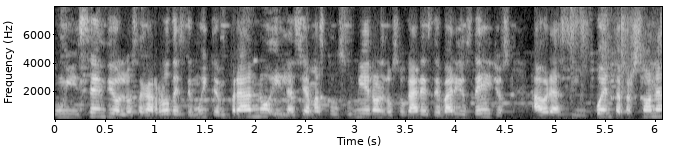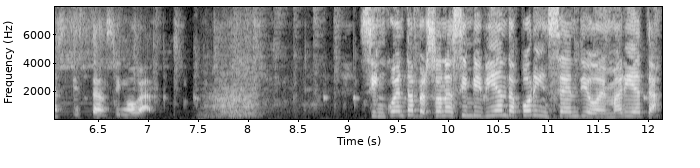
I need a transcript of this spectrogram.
Un incendio los agarró desde muy temprano y las llamas consumieron los hogares de varios de ellos. Ahora 50 personas están sin hogar. 50 personas sin vivienda por incendio en Marietta.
